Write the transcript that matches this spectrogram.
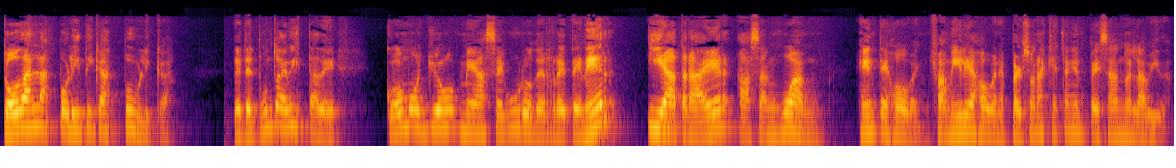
todas las políticas públicas desde el punto de vista de cómo yo me aseguro de retener y atraer a San Juan gente joven, familias jóvenes, personas que están empezando en la vida.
